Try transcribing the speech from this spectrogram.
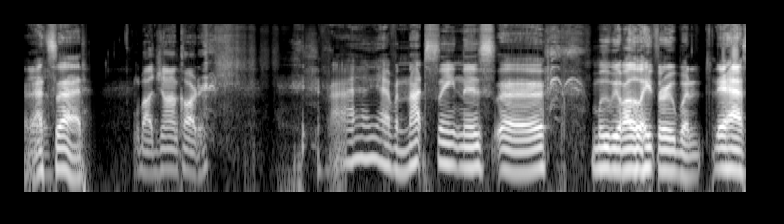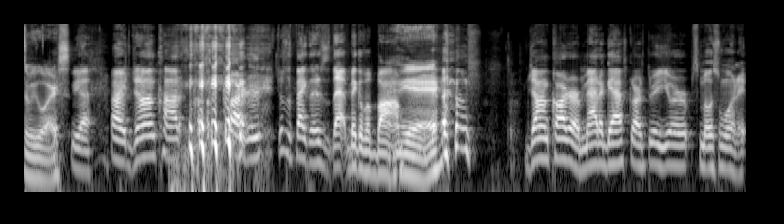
That's sad. What about John Carter? I have not seen this uh, movie all the way through, but it, has to be worse. yeah. All right, John Car- Carter. Just the fact that it's that big of a bomb. Yeah. John Carter or Madagascar 3, Europe's Most Wanted.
